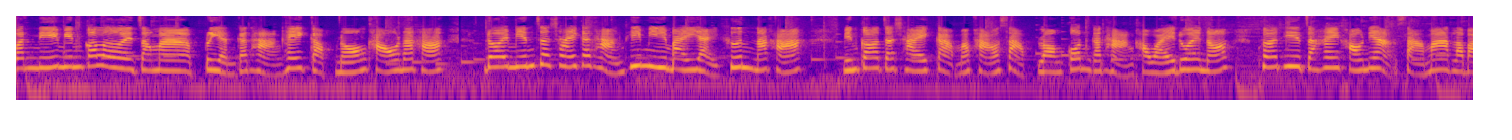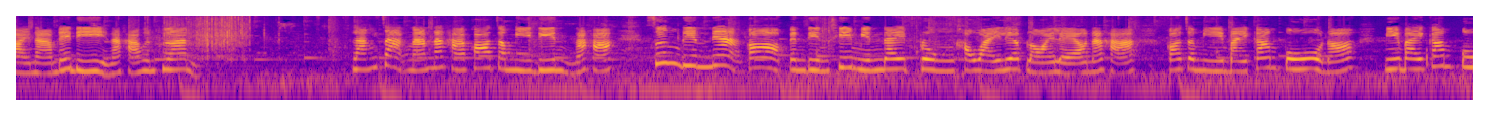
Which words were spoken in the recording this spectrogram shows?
วันนี้มิ้นก็เลยจะมาเปลี่ยนกระถางให้กับน้องเขานะคะ โดยมิ้นจะใช้กระถางที่มีใบใหญ่ขึ้นนะคะ มิ้นก็จะใช้กับมะพร้าวสับรองก้นกระถางเขาไว้ด้วยเนาะเพื่อที่จะให้เขาเนี่ยสามารถระบายน้ำได้ดีนะคะเพื่อนๆ หลังจากนั้นนะคะก็จะมีดินนะคะ ซึ่งดินเนี่ยก็เป็นดินที่มิ้นได้ปรุงเขาไว้เรียบร้อยแล้วนะคะ ก็จะมีใบก้ามปูเนาะมีใบก้ามปู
